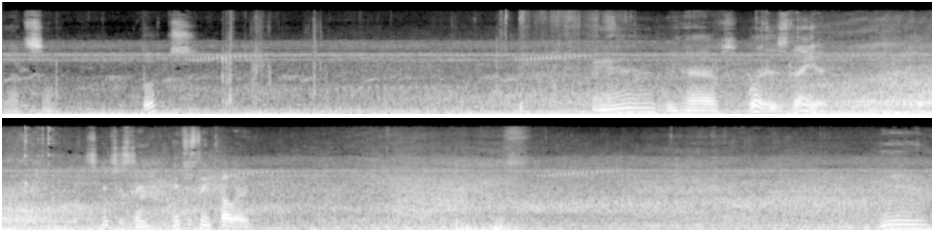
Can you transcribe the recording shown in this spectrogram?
Got some books. And we have, what is that? It's interesting. Interesting color. And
